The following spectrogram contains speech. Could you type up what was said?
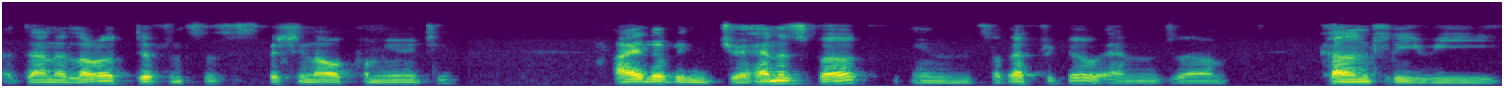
uh, done a lot of differences, especially in our community. I live in Johannesburg in South Africa, and um, currently we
